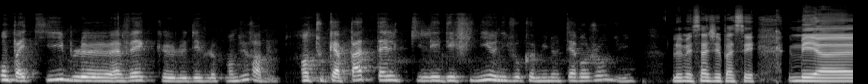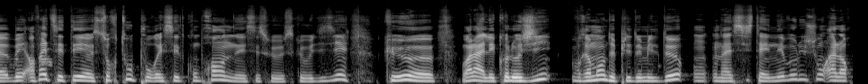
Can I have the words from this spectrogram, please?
compatible avec le développement durable. En tout cas, pas tel qu'il est défini au niveau communautaire aujourd'hui. Le message est passé. Mais, euh, en fait, c'était surtout pour essayer de comprendre, et c'est ce que, vous disiez, que euh, voilà, l'écologie, vraiment depuis 2002, on, assiste à une évolution. Alors,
